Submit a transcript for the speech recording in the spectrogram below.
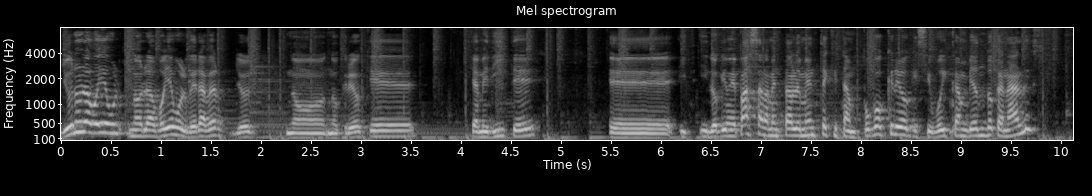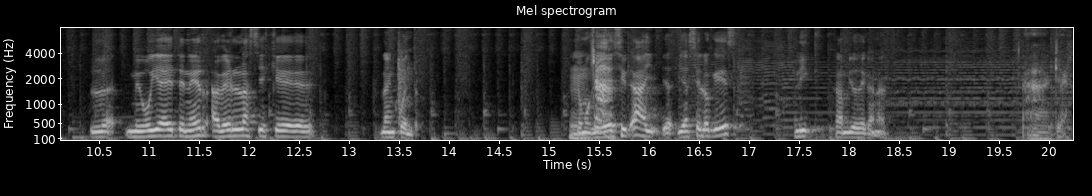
yo no la, voy a, no la voy a volver a ver. Yo no, no creo que, que amerite. Eh, y, lo que me pasa lamentablemente es que tampoco creo que si voy cambiando canales me voy a detener a verla si es que la encuentro. Como que voy a mm. decir, ah, ya, ya sé lo que es, clic, cambio de canal. Ah, claro.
